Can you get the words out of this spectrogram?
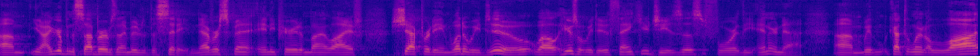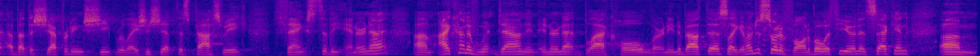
Um, you know, I grew up in the suburbs and I moved to the city. Never spent any period of my life shepherding. What do we do? Well, here's what we do. Thank you, Jesus, for the internet. Um, we got to learn a lot about the shepherding sheep relationship this past week thanks to the internet. Um, I kind of went down an internet black hole learning about this. Like, if I'm just sort of vulnerable with you in a second, um,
